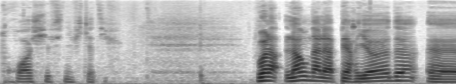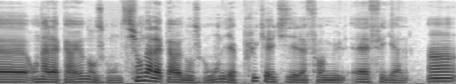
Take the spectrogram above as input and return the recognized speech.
trois chiffres significatifs. Voilà, là on a la période, euh, on a la période en secondes. Si on a la période en secondes, il n'y a plus qu'à utiliser la formule f égale 1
